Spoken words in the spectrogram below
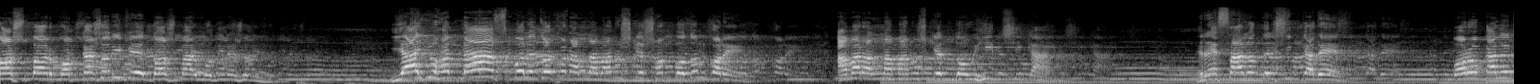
10 বার মক্কা শরীফে 10 বার মদিনা শরীফে। ইউহান্নাস বলে যখন আল্লাহ মানুষকে সম্বোধন করে, আমার আল্লাহ মানুষকে তৌহিদ শিখান, রেসালতের শিক্ষা দেন, পরকালের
